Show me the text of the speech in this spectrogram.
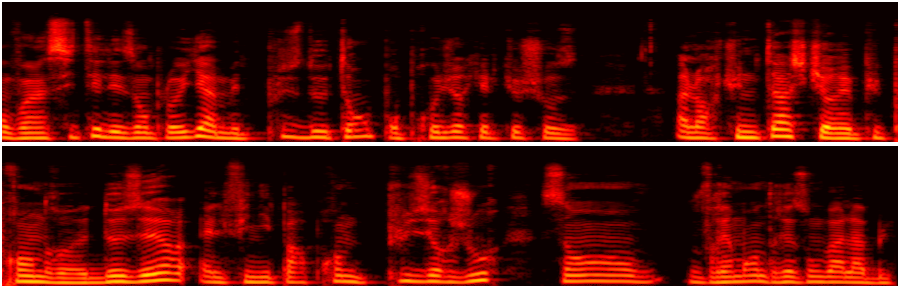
on va inciter les employés à mettre plus de temps pour produire quelque chose alors qu'une tâche qui aurait pu prendre deux heures, elle finit par prendre plusieurs jours sans vraiment de raison valable.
